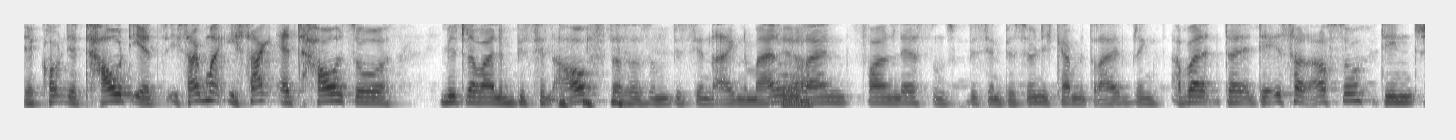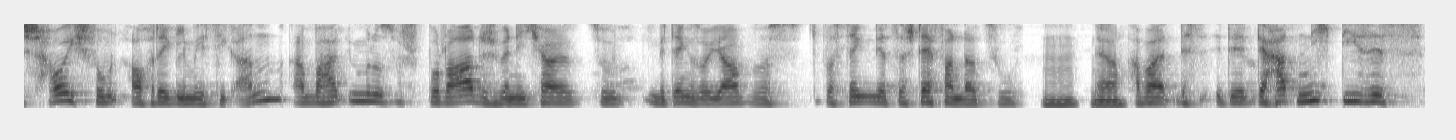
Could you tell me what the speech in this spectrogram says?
Der kommt, der taut jetzt, ich sag mal, ich sag, er taut so mittlerweile ein bisschen auf, dass er so ein bisschen eigene Meinung ja. reinfallen lässt und so ein bisschen Persönlichkeit mit reinbringt. Aber der, der ist halt auch so, den schaue ich schon auch regelmäßig an, aber halt immer nur so sporadisch, wenn ich halt so mir denke, so, ja, was, was denkt jetzt der Stefan dazu? Mhm, ja. Aber das, der, der hat nicht dieses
